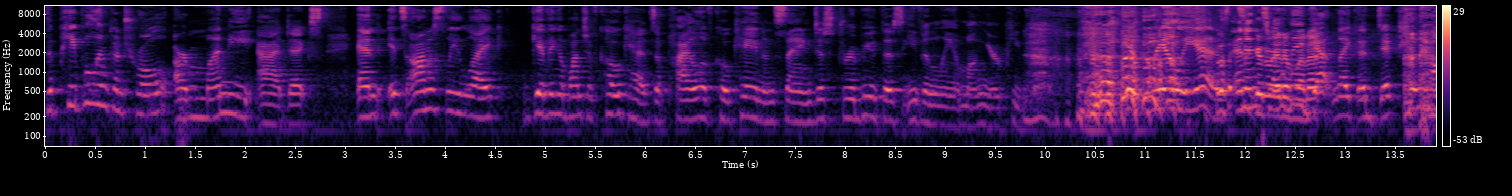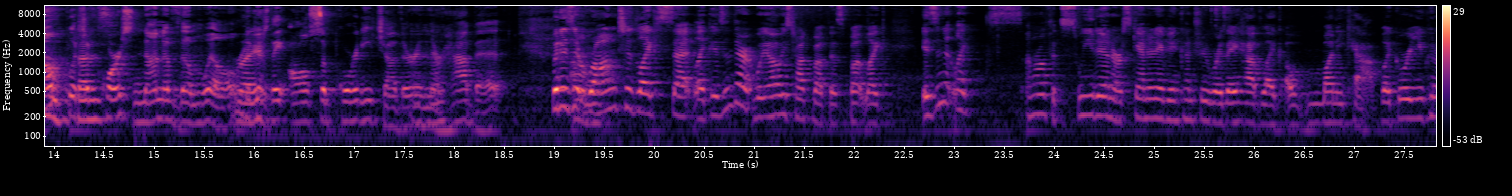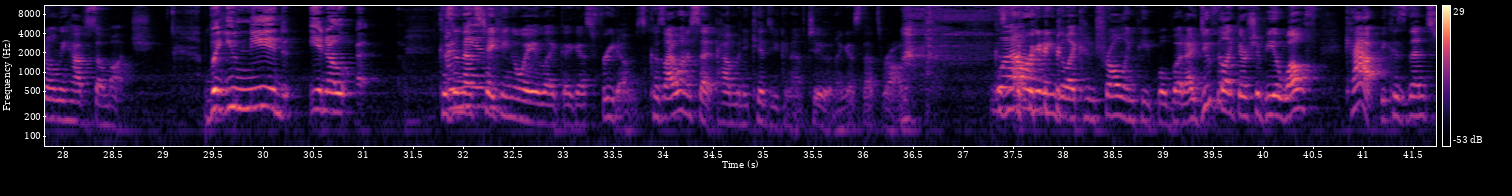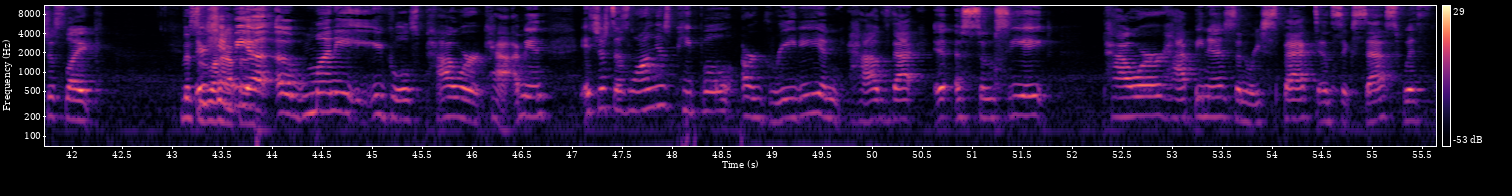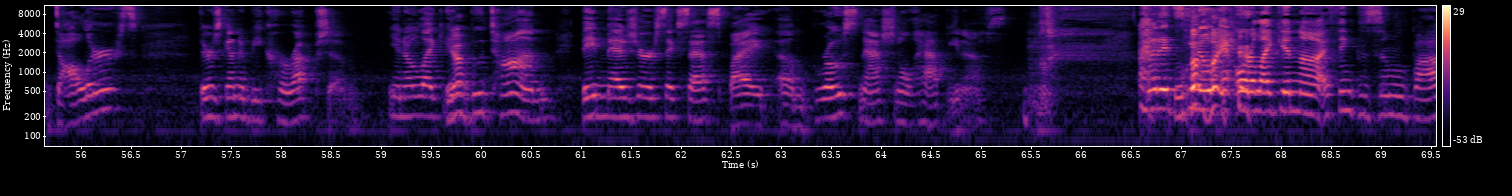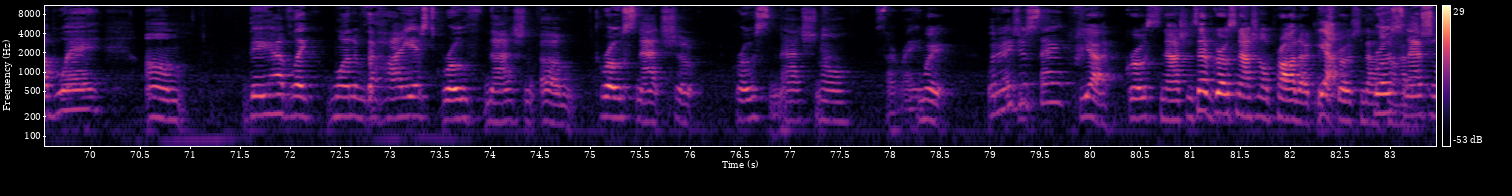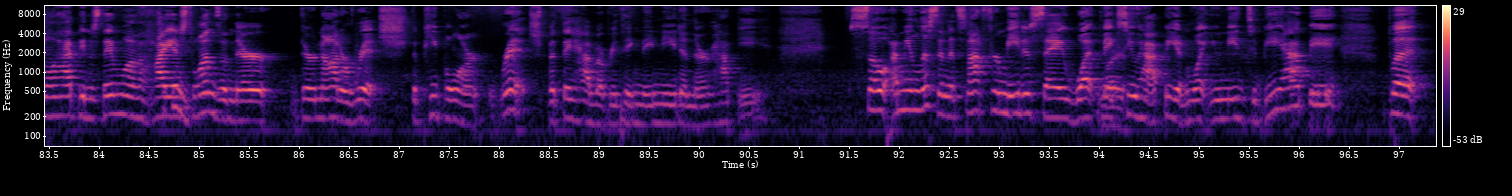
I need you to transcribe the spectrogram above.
the people in control are money addicts, and it's honestly like giving a bunch of cokeheads a pile of cocaine and saying distribute this evenly among your people. it really is. That's and a good way until they put it. get like addiction help, which That of is- course none of them will, Right. because they all support each other in Mm-hmm. their habit. But is it Um, wrong to like set like isn't there we always talk about this, but like isn't it like I don't know if it's Sweden or Scandinavian country where they have like a money cap, like where you can only have so much. But you need, you know, Because I then that's taking away like I guess freedoms. Because I want to set how many kids you can have too, and I guess that's wrong. Because now we're getting to like controlling people, but I do feel like there should be a wealth cap because then it's just like This there is what should be a, a money equals power cap. I mean, it's just as long as people are greedy and have that uh, associate power, happiness, and respect and success with dollars, there's going to be corruption. You know, like in Yeah. Bhutan, they measure success by um, gross national happiness. But it's you know, like- or like in uh, I think Zimbabwe, um, they have like one of the highest growth national um, gross national gross national. Is that right? wait, what did I just say? yeah, gross national instead of gross national product, it's Yeah, gross national. gross happiness. national happiness. They have one of the highest ones, and they're they're not a rich. The people aren't rich, but they have everything they need, and they're happy. So I mean, listen, it's not for me to say what makes Right. you happy and what you need to be happy, but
